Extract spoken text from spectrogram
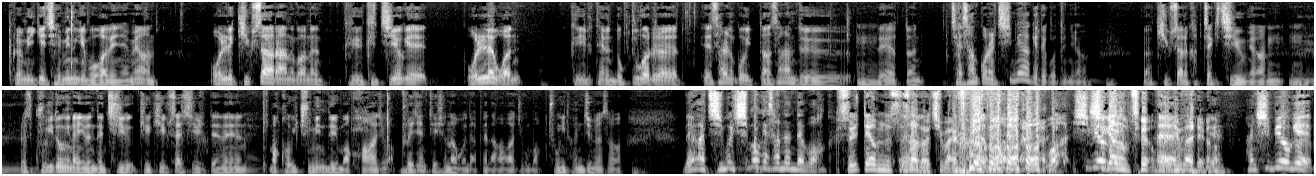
음. 그럼 이게 재밌는 게 뭐가 되냐면 원래 기숙사라는 거는 그, 그 지역에 원래 원, 그 이를테면 녹두거리에 살고 있던 사람들의 음. 어떤 재산권을 침해하게 되거든요. 그러니까 기숙사를 갑자기 지으면. 음. 음. 그래서 구이동이나 이런 데 지, 기- 기숙사 지을 때는 막 거기 주민들이 막 가가지고 프레젠테이션 하고 앞에 나가가지고 막 종이 던지면서 내가 집을 10억에 샀는데 막 쓸데없는 수사 네. 넣지 말고요. 뭐, 뭐 12억에 시간 없어요. 빨리 말해요. 한 12억에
